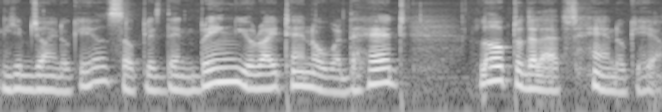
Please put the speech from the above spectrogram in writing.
in hip joint okay? Here so please then bring your right hand over the head. Look to the left hand okay here.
